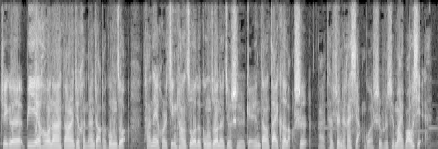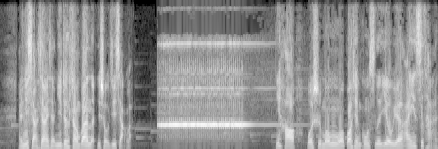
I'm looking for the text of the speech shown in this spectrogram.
这个毕业后呢，当然就很难找到工作。他那会儿经常做的工作呢，就是给人当代课老师。哎，他甚至还想过是不是去卖保险。哎，你想象一下，你正上班呢，你手机响了。你好，我是某某某保险公司的业务员爱因斯坦，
